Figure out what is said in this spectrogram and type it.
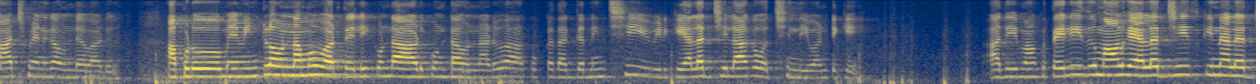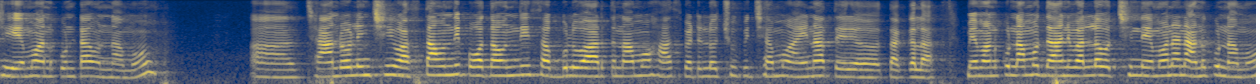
వాచ్మెన్గా ఉండేవాడు. అప్పుడు మేము ఇంట్లో ఉన్నాము వాడు తెలియకుండా ఆడుకుంటా ఉన్నాడు. ఆ కుక్క దగ్గర నుంచి వీడికి ఎలర్జీ లాగా వచ్చింది ఒంటికి. అది మాకు తెలీదు మామూలుగా ఎలర్జీ స్కిన్ ఎలర్జీ ఏమో అనుకుంటా ఉన్నాము. చాలా రోజుల నుంచి వస్తూ ఉంది పోతా ఉంది. సబ్బులు వాడుతున్నాము హాస్పిటల్లో చూపించాము అయినా తగ్గల. మేము అనుకున్నాము దానివల్ల వచ్చిందేమోనని అనుకున్నాము.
